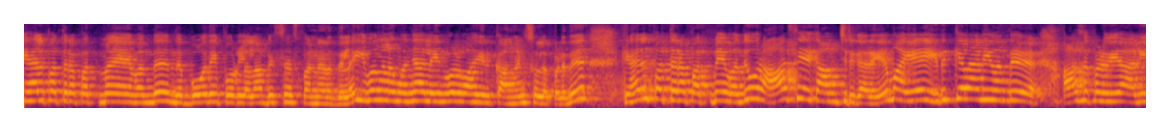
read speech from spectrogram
கெஹல் பத்திர பத்மே வந்து இந்த போதைப் பொருள் எல்லாம் பிஸ்னஸ் பண்ணுறதில்ல. இவங்களும் கொஞ்சம் அதில் இன்வால்வ் ஆகியிருக்காங்கன்னு சொல்லப்படுது. கெஹல் பத்திர பத்மே வந்து ஒரு ஆசையை காமிச்சிருக்காரு. ஏமா ஏ இதுக்கெல்லாம் நீ வந்து ஆசைப்படுவியா? நீ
